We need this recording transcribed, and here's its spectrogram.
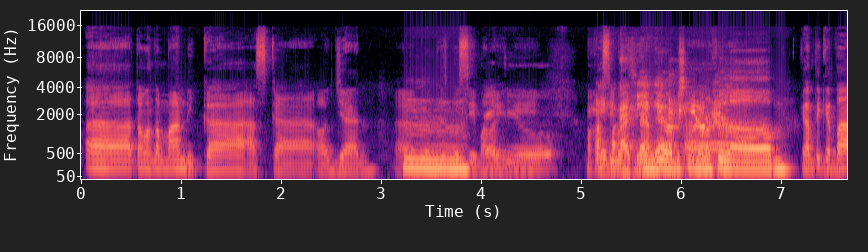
eh, teman-teman Dika Aska Ojan buat Hmm. diskusi malam thank ini you makasih banyak Thank you Iya. habis nonton film. nanti kita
